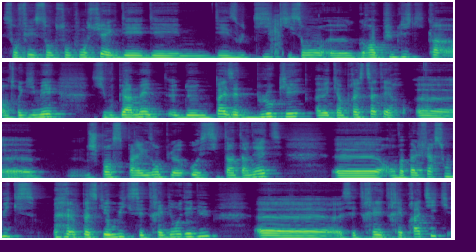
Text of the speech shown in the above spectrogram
sont, conçus avec des, des, outils qui sont euh, grand public, entre guillemets, qui vous permettent de ne pas être bloqué avec un prestataire. je pense par exemple au site internet, on va pas le faire sous Wix, parce que Wix, c'est très bien au début, euh, c'est très très pratique,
